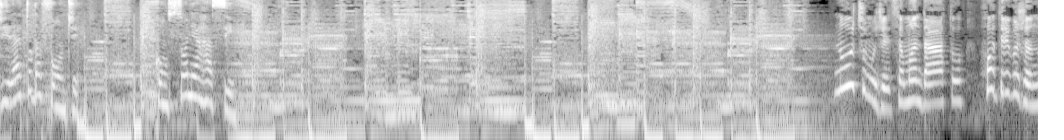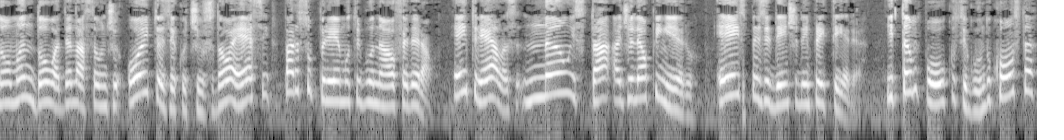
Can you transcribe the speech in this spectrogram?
Direto da Fonte, com Sônia Rassi. No último dia de seu mandato, Rodrigo Janot mandou a delação de oito executivos da OAS para o Supremo Tribunal Federal. Entre elas, não está a de Léo Pinheiro, ex-presidente da empreiteira, e tampouco, segundo consta,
